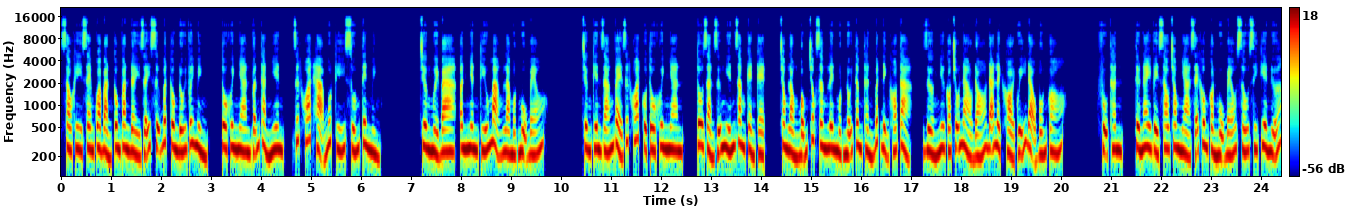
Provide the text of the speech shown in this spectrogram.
sau khi xem qua bản công văn đầy dẫy sự bất công đối với mình, Tô Khuynh Nhan vẫn thản nhiên, dứt khoát hạ bút ký xuống tên mình. Chương 13, ân nhân cứu mạng là một mụ béo. Trương Kiên dáng vẻ dứt khoát của Tô Khuynh Nhan, Tô Giản giữ nghiến răng kèn kẹt, trong lòng bỗng chốc dâng lên một nỗi tâm thần bất định khó tả, dường như có chỗ nào đó đã lệch khỏi quỹ đạo vốn có. Phụ thân, từ nay về sau trong nhà sẽ không còn mụ béo xấu xí kia nữa,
